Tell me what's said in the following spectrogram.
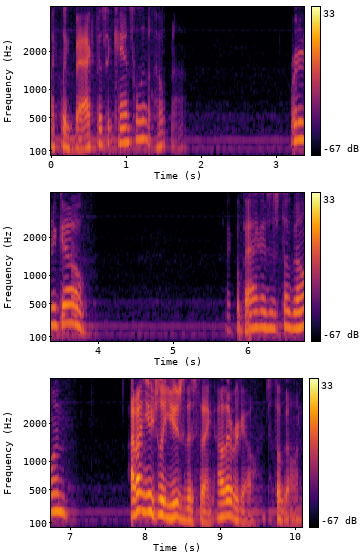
If I click back, does it cancel it? I hope not. Where did it go? If I go back, is it still going? I don't usually use this thing. Oh, there we go. It's still going.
